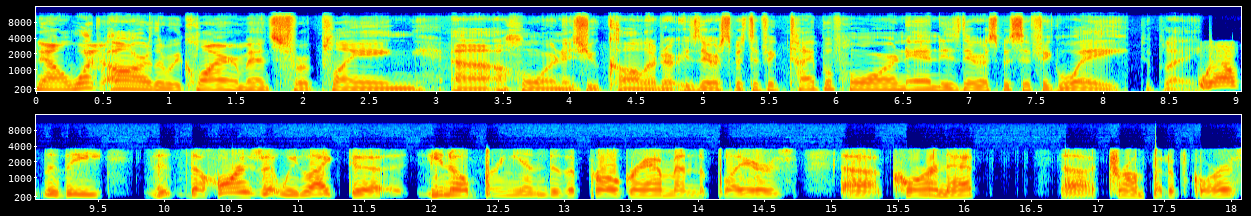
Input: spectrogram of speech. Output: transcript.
Now, what are the requirements for playing uh, a horn, as you call it? Or is there a specific type of horn, and is there a specific way to play? Well, the the, the horns that we like to, you know, bring into the program and the players, uh, cornet, uh, trumpet, of course,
